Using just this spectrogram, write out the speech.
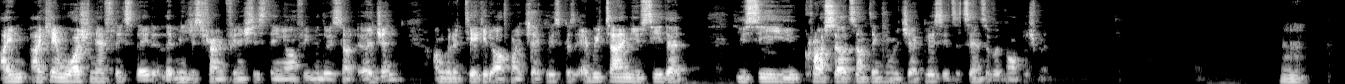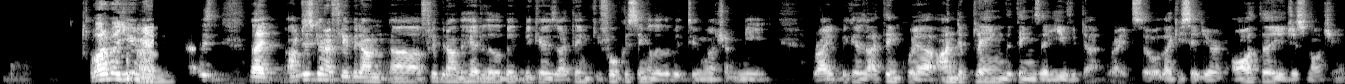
I, I can watch netflix later. Let me just try and finish this thing off. Even though it's not urgent i'm going to take it off my checklist. Because every time you see that you see you cross out something from a checklist, it's a sense of accomplishment. Mm. What about you, man? Um, like, I'm just gonna flip it on, uh, flip it on the head a little bit because I think you're focusing a little bit too much on me, right? Because I think we're underplaying the things that you've done, right? So, like you said, you're an author. You're just launching a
